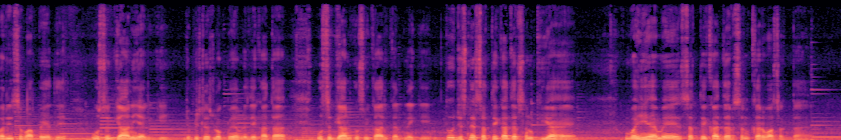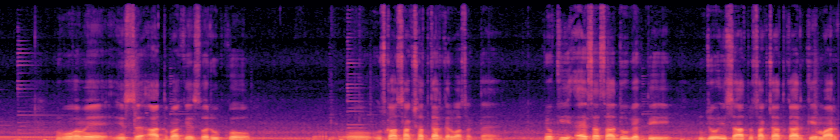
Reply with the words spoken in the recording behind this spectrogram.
परिसमापयते उस ज्ञान यज्ञ की, जो पिछले श्लोक में हमने देखा था, उस ज्ञान को स्वीकार करने की। तो जिसने सत्य का दर्शन किया है, वही हमें सत्य का दर्शन करवा सकता है। वो हमें इस आत्मा के स्वरूप को उसका साक्षात्कार करवा सकता है। क्योंकि ऐसा साधु व्यक्ति, जो इस आत्म साक्षात्कार के मार्ग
